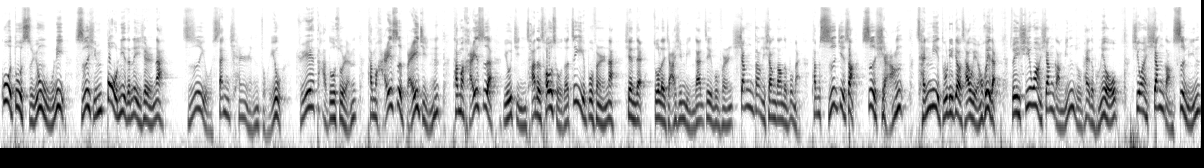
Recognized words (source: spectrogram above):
过度使用武力、实行暴力的那些人呢，只有三千人左右。绝大多数人，他们还是白警，他们还是啊有警察的操守的这一部分人呢，现在做了夹心饼干，这一部分人相当相当的不满，他们实际上是想成立独立调查委员会的，所以希望香港民主派的朋友，希望香港市民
